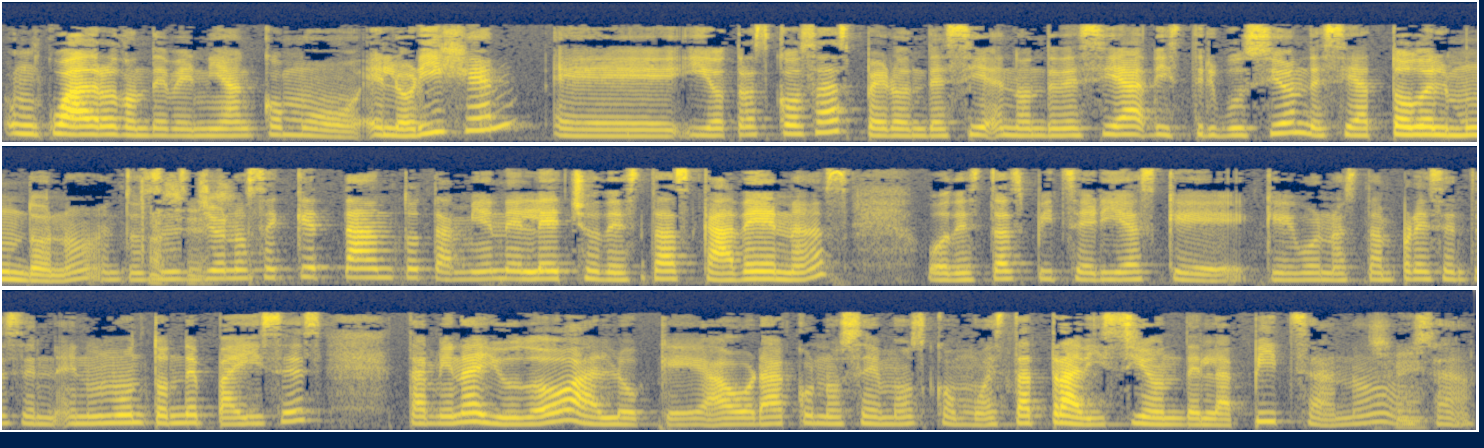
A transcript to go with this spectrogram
un cuadro donde venían como el origen eh, y otras cosas, pero en, decía, en donde decía distribución, decía todo el mundo, ¿no? Entonces yo no sé qué tanto también el hecho de estas cadenas o de estas pizzerías que, que bueno, están presentes en, en un montón de países, también ayudó a lo que ahora conocemos como esta tradición de la pizza, ¿no? O sea...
